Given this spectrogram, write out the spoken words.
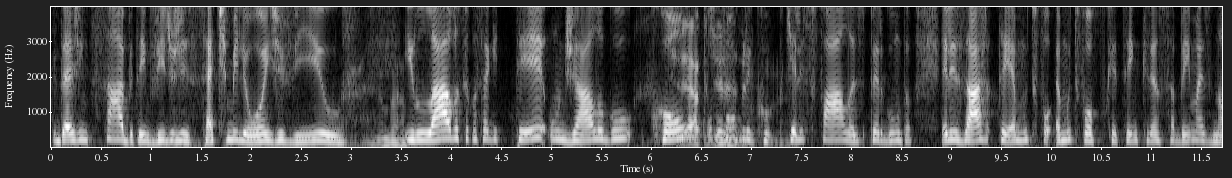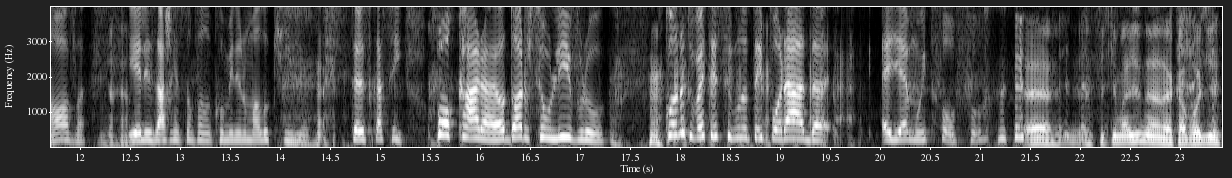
e daí a gente sabe, tem vídeo de 7 milhões de views. Caramba. E lá você consegue ter um diálogo com Direto, o direto. público. Porque eles falam, eles perguntam. Eles acham. tem- é, muito fo- é muito fofo, porque tem criança bem mais nova. Aham. E eles acham que eles estão falando com o menino maluquinho. então eles ficam assim: pô, cara, eu adoro o seu livro. Quando que vai ter segunda temporada? E é muito fofo. É, eu fico imaginando. Acabou de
